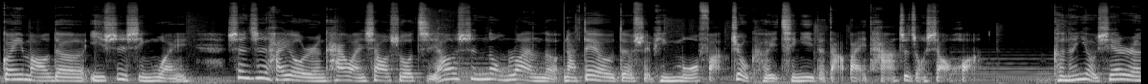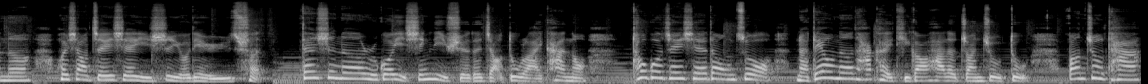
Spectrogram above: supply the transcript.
龟毛的仪式行为，甚至还有人开玩笑说，只要是弄乱了 Nadal 的水平魔法，就可以轻易的打败他。这种笑话。可能有些人呢会笑这一些仪式有点愚蠢，但是呢，如果以心理学的角度来看哦，透过这些动作，Nadal 呢，他可以提高他的专注度，帮助他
